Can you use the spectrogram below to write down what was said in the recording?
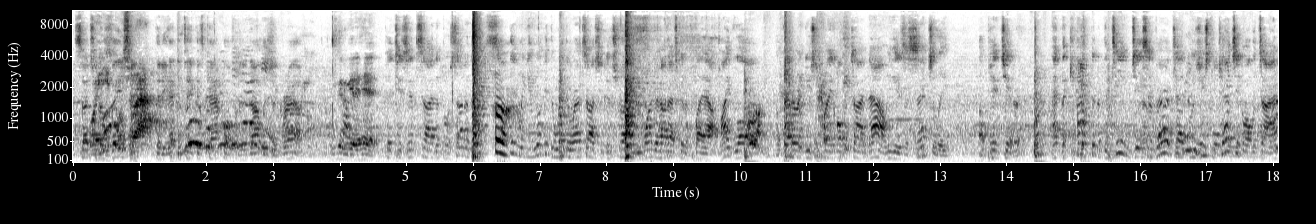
Productions, got such an ovation that he had to take his cap off and acknowledge the crowd. He's gonna get a hit. Pitches inside the Posada. That's something when you look at the way the Red Sox are constructed, you wonder how that's going to play out. Mike Lowell, a veteran used to playing all the time now, he is essentially a pinch hitter. And the captain of the team, Jason Varitek, who's used to catching all the time,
